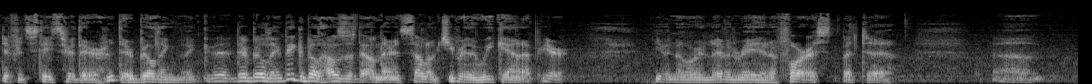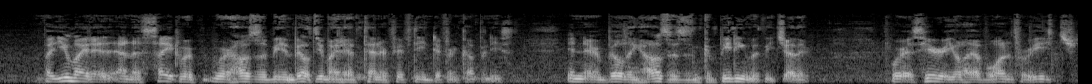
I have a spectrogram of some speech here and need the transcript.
different states where they're they're building like they're building they can build houses down there and sell them cheaper than we can up here, even though we're living right in a forest. But uh, uh, but you might on a site where where houses are being built, you might have ten or fifteen different companies in there building houses and competing with each other. Whereas here you'll have one for each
